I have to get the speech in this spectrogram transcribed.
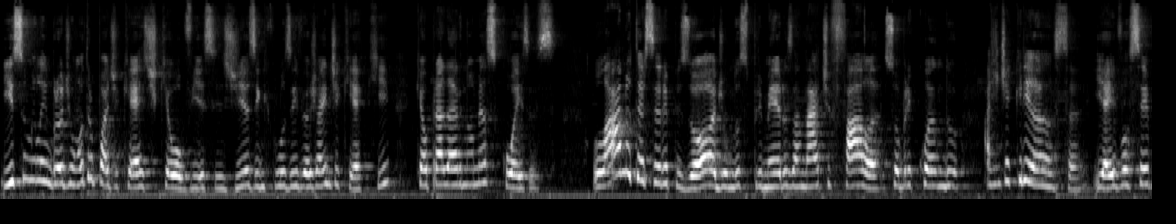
E isso me lembrou de um outro podcast que eu ouvi esses dias, inclusive eu já indiquei aqui, que é o Pra Dar Nome às Coisas. Lá no terceiro episódio, um dos primeiros, a Nath fala sobre quando a gente é criança, e aí você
